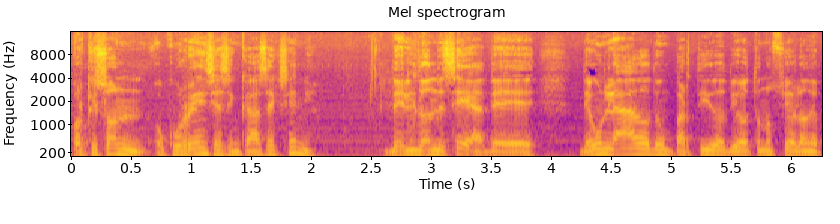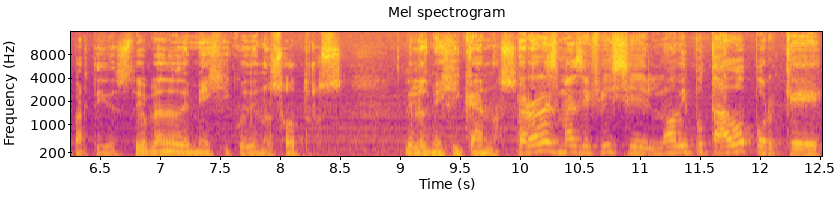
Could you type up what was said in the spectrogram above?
porque son ocurrencias en cada sexenio, del donde sea, de, de un lado, de un partido, de otro. No estoy hablando de partidos, estoy hablando de México, de nosotros, de los mexicanos. Pero ahora es más difícil, ¿no, diputado? Porque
